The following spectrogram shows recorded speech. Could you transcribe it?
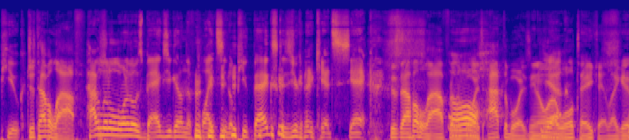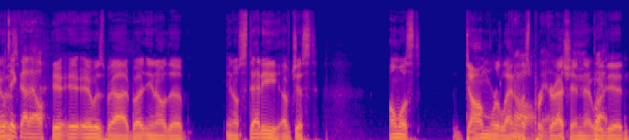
puke. Just have a laugh. Have a little one of those bags you get on the flights, you know, puke bags, because you're gonna get sick. Just have a laugh for the Oh. boys. At the boys, you know. Yeah. we'll take it. Like it We'll was, take that L. It, it, it was bad, but you know the, you know, steady of just almost dumb, relentless Oh, man. progression that But- we did.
